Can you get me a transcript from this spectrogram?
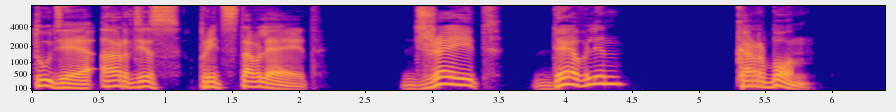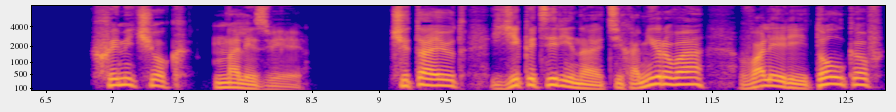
Студия «Ардис» представляет Джейд Девлин «Карбон» «Хомячок на лезвии». Читают Екатерина Тихомирова, Валерий Толков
